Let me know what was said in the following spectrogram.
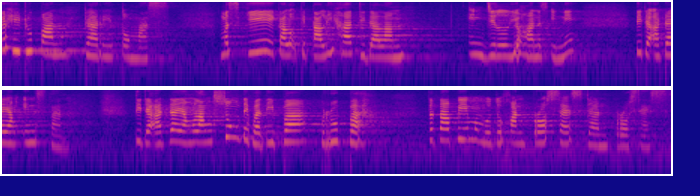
kehidupan dari Thomas. Meski kalau kita lihat di dalam Injil Yohanes ini tidak ada yang instan tidak ada yang langsung tiba-tiba berubah, tetapi membutuhkan proses dan proses.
